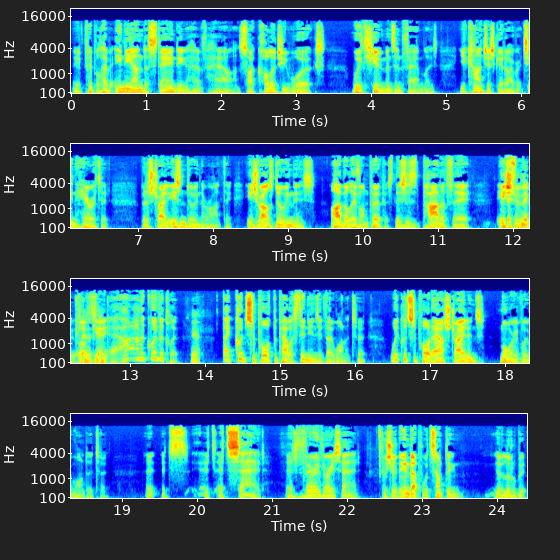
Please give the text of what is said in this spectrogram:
If people have any understanding of how psychology works with humans and families, you can't just get over it. It's inherited. But Australia isn't doing the right thing. Israel's doing this, I believe, on purpose. This is part of their issue of getting uh, unequivocally. Yeah. They could support the Palestinians if they wanted to. We could support our Australians more if we wanted to. It, it's, it's it's sad. It's very very sad. We should end up with something a little bit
